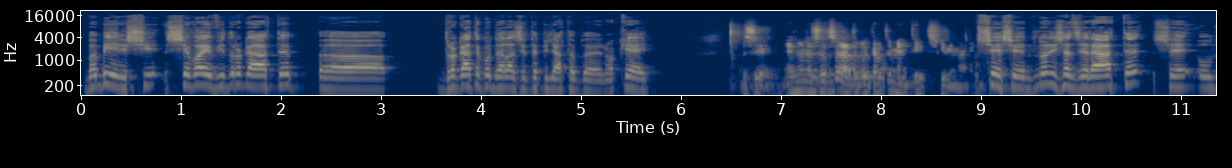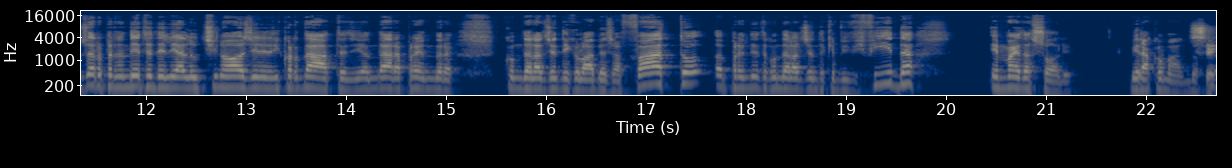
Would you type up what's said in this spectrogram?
bambini, se voi vi drogate, uh, drogate con della gente pigliata bene, ok? Sì, e non esagerate perché altrimenti ci rimane. Sì, sì, non esagerate. Se un giorno prendete degli allucinogeni, ricordate di andare a prendere con della gente che lo abbia già fatto, eh, prendete con della gente che vi fida e mai da soli mi raccomando. Sì,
